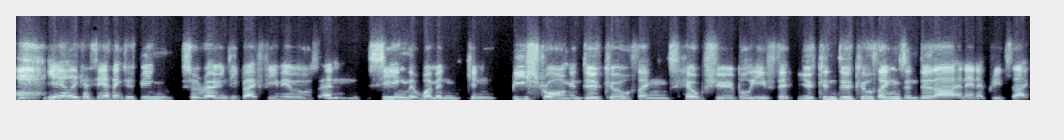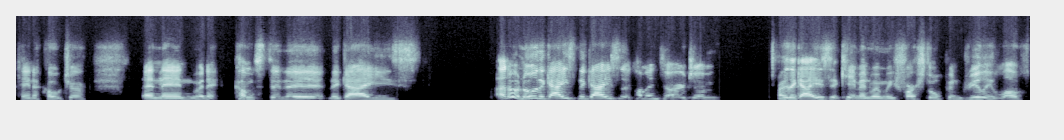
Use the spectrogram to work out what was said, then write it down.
yeah, like I say, I think just being surrounded by females and seeing that women can be strong and do cool things helps you believe that you can do cool things and do that, and then it breeds that kind of culture. And then when it comes to the the guys, I don't know the guys the guys that come into our gym or the guys that came in when we first opened really loved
